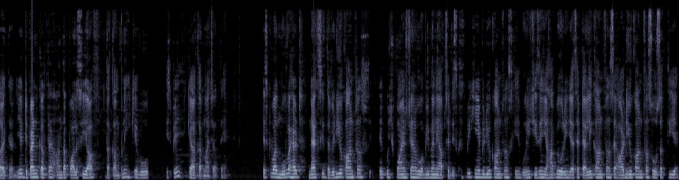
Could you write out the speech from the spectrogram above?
लाइक दैट ये डिपेंड करता है on the policy of the company कि वो इस पर क्या करना चाहते हैं। इसके बाद move ahead next is the video conference के कुछ पॉइंट्स जो है वो अभी मैंने आपसे डिस्कस भी किए हैं वीडियो कॉन्फ्रेंस के। वही चीज़ें यहाँ पे हो रही हैं, जैसे टेली कॉन्फ्रेंस है ऑडियो कॉन्फ्रेंस हो सकती है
